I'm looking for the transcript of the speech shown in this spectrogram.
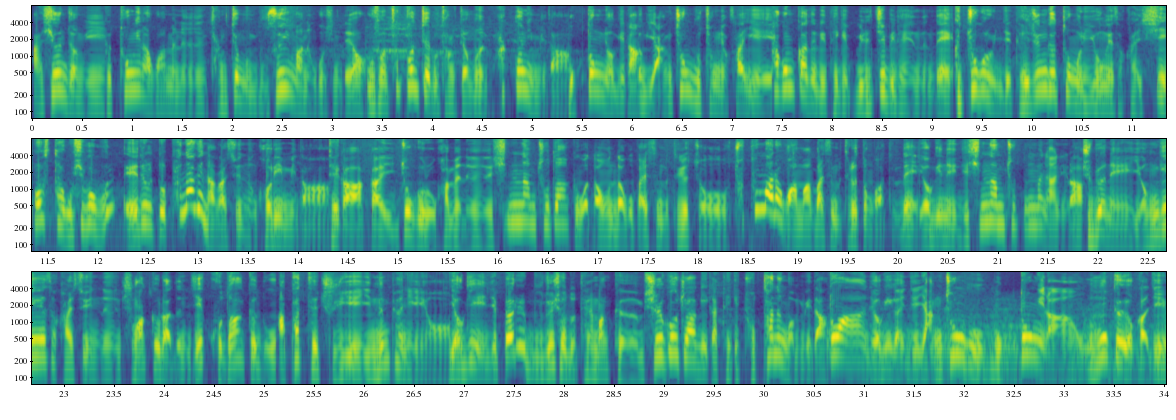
아쉬운 점이 교통이라고 하면은 장점은 무수히 많은 곳인데요. 우선 첫 번째로 장점은 학군입니다. 목동역이랑 여기 양천구청역 사이에 학원 가들이 되게 밀집이 되어 있는데 그쪽으로 이제 대중교통을 이용해서 갈 시 버스 타고 15분? 애들 또 편하게 나갈 수 있는 거리입니다. 제가 아까 이쪽으로 가면은 신남초등학교가 나온다고 말씀을 드렸죠. 초품마라고 아마 말씀을 드렸던 것 같은데 여기는 이제 신남초뿐만이 아니라 주변에 연계해서 갈 수 있는 중학교라든지 고등학교도 아파트 주위에 있는 편이에요. 여기에 이제 뼈를 묻으셔도 될 만큼 실거주하기가 되게 좋다는 겁니다. 또한 여기가 이제 양천구 목동이랑 오목교역까지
